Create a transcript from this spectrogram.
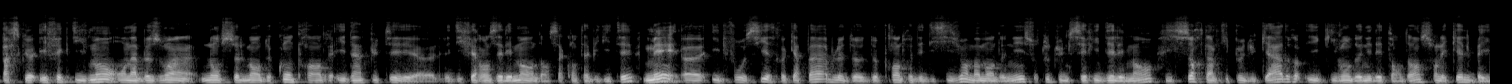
parce qu'effectivement, on a besoin non seulement de comprendre et d'imputer euh, les différents éléments dans sa comptabilité, mais euh, il faut aussi être capable de, prendre des décisions à un moment donné sur toute une série d'éléments qui sortent un petit peu du cadre et qui vont donner des tendances sur lesquelles ben,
